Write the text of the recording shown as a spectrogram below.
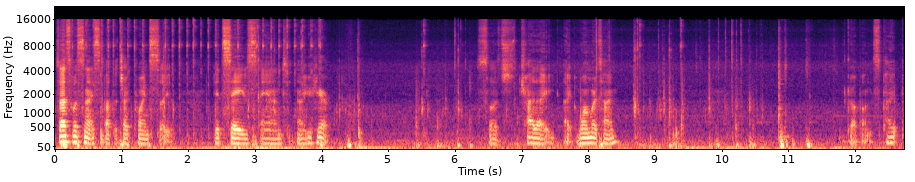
So that's what's nice about the checkpoints. So it saves and now you're here. So let's try that one more time. Go up on this pipe.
